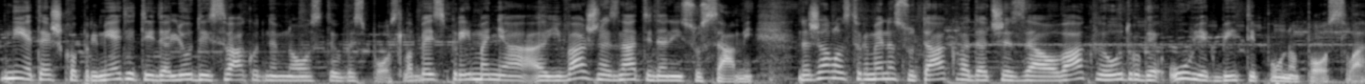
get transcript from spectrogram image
Nije teško primijetiti da ljudi svakodnevno ostaju bez posla, bez primanja a i važno je znati da nisu sami. Nažalost, vremena su takva da će za ovakve udruge uvijek biti puno posla.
